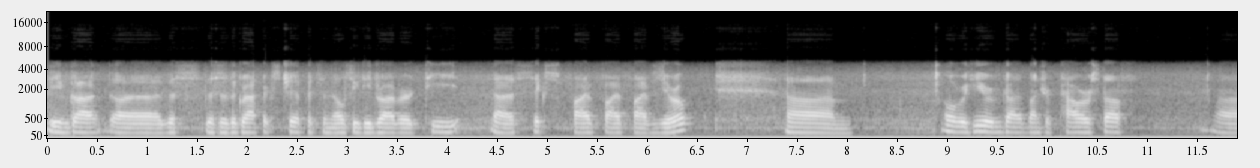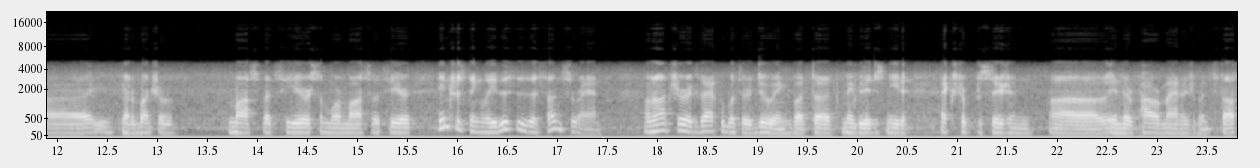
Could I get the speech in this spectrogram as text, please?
You've got uh, this. This is the graphics chip. It's an LCD driver T65550. Uh, um, over here, we've got a bunch of power stuff. Uh, you've got a bunch of MOSFETs here, some more MOSFETs here. Interestingly, this is a sensor amp. I'm not sure exactly what they're doing, but uh, maybe they just need extra precision uh, in their power management stuff.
